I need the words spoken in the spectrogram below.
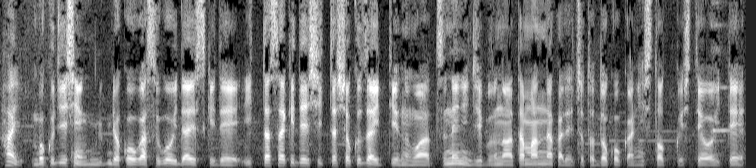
はい僕自身旅行がすごい大好きで行った先で知った食材っていうのは常に自分の頭の中でちょっとどこかにストックしておいて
